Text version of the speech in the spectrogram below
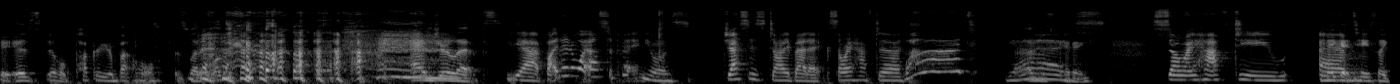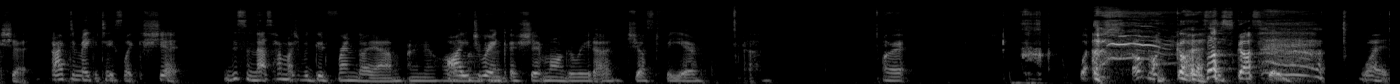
it is it'll pucker your butthole is what it will do. and your lips. Yeah, but I don't know what else to put in yours. Jess is diabetic, so I have to. What? Yeah, I'm just kidding. So I have to Make it um, taste like shit. I have to make it taste like shit. Listen, that's how much of a good friend I am. I know. I drink a shit margarita just for you. All right. What? oh my god, that's disgusting. What?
